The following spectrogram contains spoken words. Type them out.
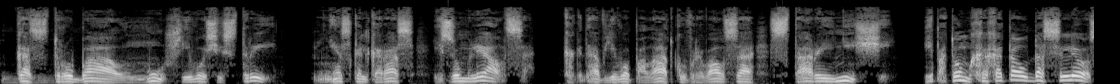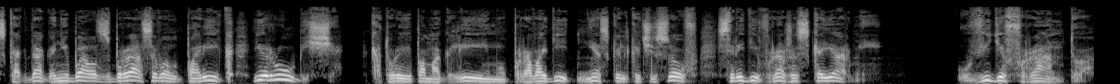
Газдрубал, муж его сестры, несколько раз изумлялся, когда в его палатку врывался старый нищий, и потом хохотал до слез, когда Ганнибал сбрасывал парик и рубище, которые помогли ему проводить несколько часов среди вражеской армии. Увидев Франто,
